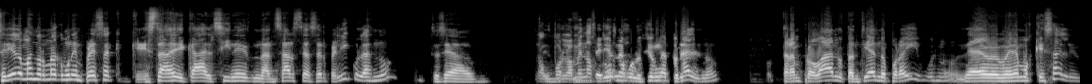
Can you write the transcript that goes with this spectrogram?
sería lo más normal como una empresa que, que está dedicada al cine lanzarse a hacer películas, ¿no? O sea, O por lo menos sería una evolución natural, ¿no? Estarán probando, tanteando por ahí, pues, ¿no? Ya veremos qué sale.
